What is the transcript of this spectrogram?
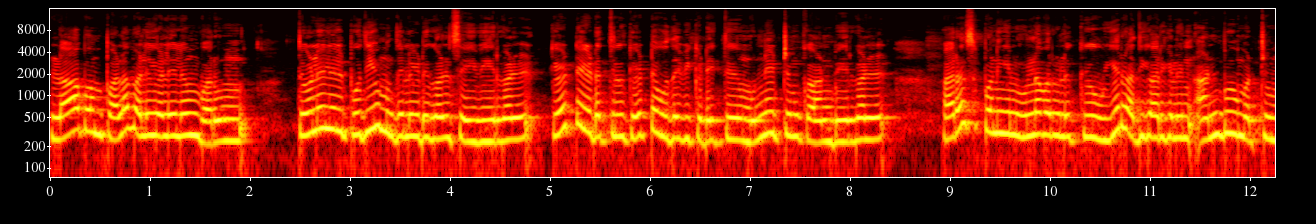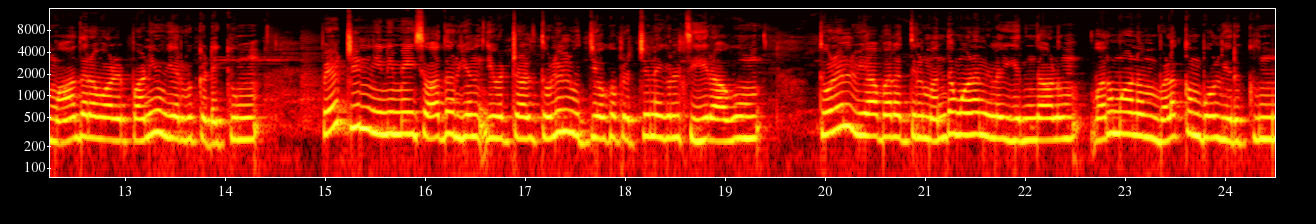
லாபம் பல வழிகளிலும் வரும். தொழிலில் புதிய முதலீடுகள் செய்வீர்கள். கேட்ட இடத்தில் கேட்ட உதவி கிடைத்து முன்னேற்றம் காண்பீர்கள். அரசு பணியில் உள்ளவர்களுக்கு உயர் அதிகாரிகளின் அன்பு மற்றும் ஆதரவால் பணி உயர்வு கிடைக்கும். பேச்சின் இனிமை சாதுரியம் இவற்றால் தொழில் உத்தியோக பிரச்சனைகள் சீராகும். தொழில் வியாபாரத்தில் மந்தமான நிலை இருந்தாலும் வருமானம் வழக்கம் போல் இருக்கும்.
